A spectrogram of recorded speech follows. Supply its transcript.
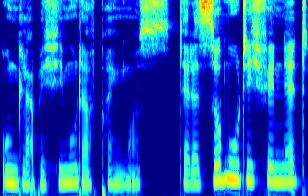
unglaublich viel Mut aufbringen muss, der das so mutig findet,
